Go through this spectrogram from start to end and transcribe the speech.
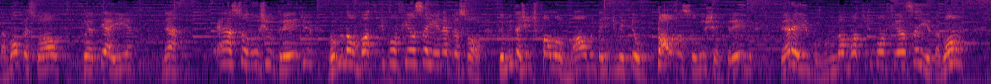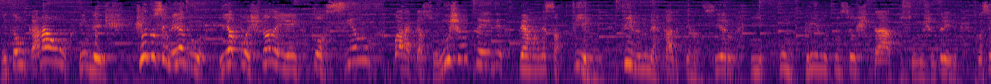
Tá bom, pessoal? Foi até aí, né? É a Solution Trade. Vamos dar um voto de confiança aí, né, pessoal? Porque muita gente falou mal, muita gente meteu pau na Solution Trade. Pera aí, pô, vamos dar um voto de confiança aí, tá bom? Então, canal Investindo Sem Medo e apostando aí, hein? Torcendo para que a Solution Trade permaneça firme, firme no mercado financeiro e cumprindo com seus tratos, Solution Trade. Que você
